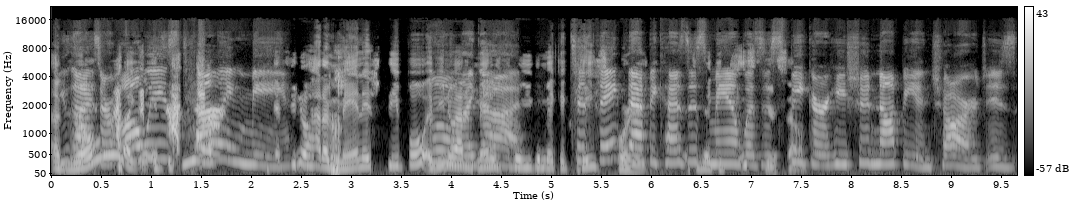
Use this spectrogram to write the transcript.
a you grower. guys are Like, always if you know- telling me If you know how to manage people, if you Oh know how to manage God. people, you can make a to case think for that it. because this make a man was a speaker, he should not be in charge is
